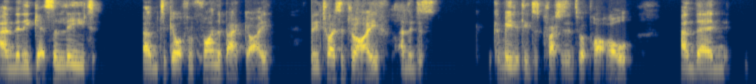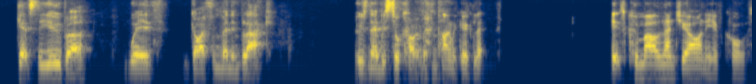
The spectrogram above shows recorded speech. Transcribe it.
and then he gets the lead um, to go off and find the bad guy. And he tries to drive, and then just immediately just crashes into a pothole, and then gets the Uber with guy from Men in Black, whose name we still can't remember. I'm to Google it. It's Kumail Nanjiani, of course.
